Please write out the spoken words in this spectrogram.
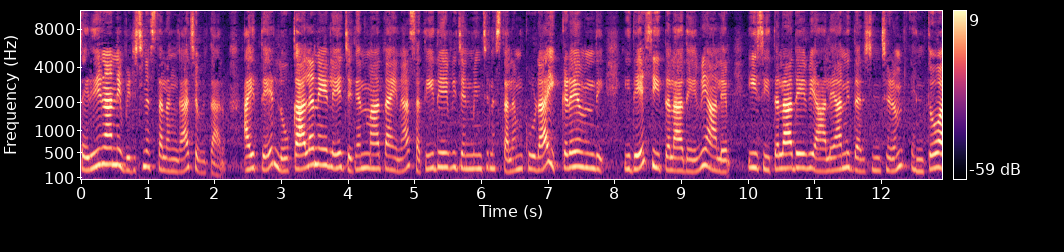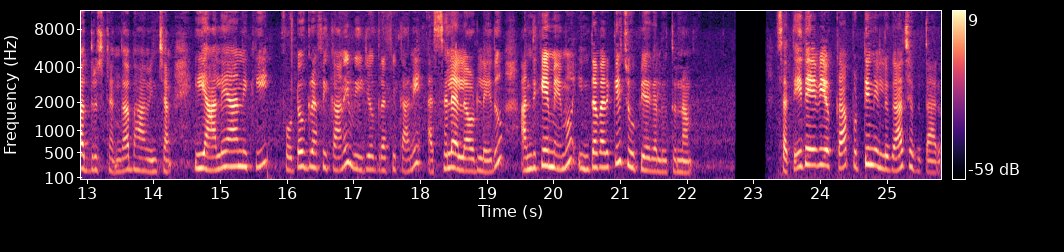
శరీరాన్ని విడిచిన స్థలంగా చెబుతారు. అయితే లోకాలనేలే జగన్మాత అయిన సతీదేవి జన్మించిన స్థలం కూడా ఇక్కడే ఉంది. ఇదే సీతలాదేవి ఆలయం. ఈ సీతలాదేవి ఆలయాన్ని దర్శించడం ఎంతో అదృష్టంగా భావించాం. ఈ ఆలయానికి ఫోటోగ్రఫీ కానీ వీడియోగ్రఫీ కానీ అస్సలు అలౌడ్ లేదు. అందుకే మేము ఇంతవరకే చూపించగలుగుతున్నాం సతీదేవి యొక్క పుట్టినిల్లుగా చెబుతారు.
